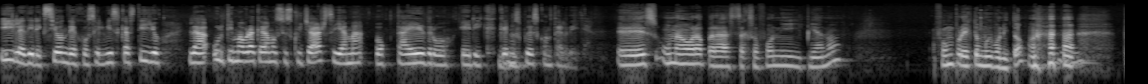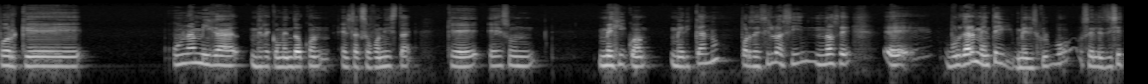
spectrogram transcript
y la dirección de José Luis Castillo. La última obra que vamos a escuchar se llama Octaedro, Eric. ¿Qué nos puedes contar de ella? Es una obra para saxofón y piano. Fue un proyecto muy bonito porque una amiga me recomendó con el saxofonista que es un México americano, por decirlo así, no sé, eh, vulgarmente, y me disculpo, se les dice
